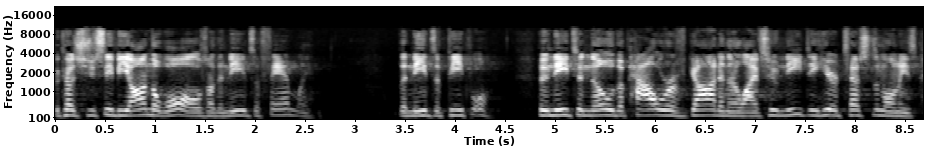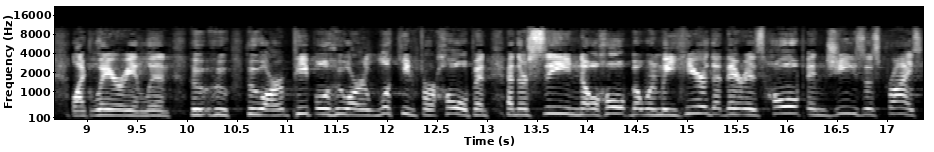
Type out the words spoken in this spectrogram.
Because you see, beyond the walls are the needs of family the needs of people who need to know the power of God in their lives, who need to hear testimonies like Larry and Lynn, who, who, who are people who are looking for hope and, and they're seeing no hope. But when we hear that there is hope in Jesus Christ,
